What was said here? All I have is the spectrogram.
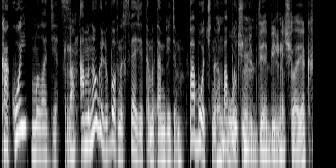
Какой молодец. Да. А много любовных связей-то мы там видим? Побочных, он попутных. очень любвеобильный человек,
